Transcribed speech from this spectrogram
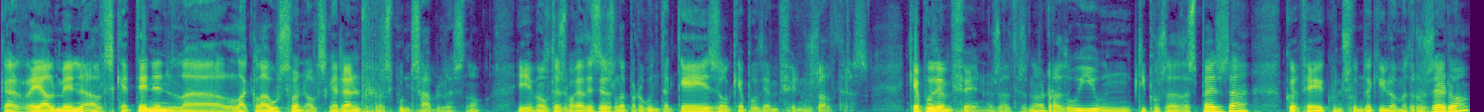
que realment els que tenen la, la clau són els grans responsables, no? I moltes vegades és la pregunta, què és el que podem fer nosaltres? Què podem fer nosaltres? No? Reduir un tipus de despesa, fer consum de quilòmetre zero,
